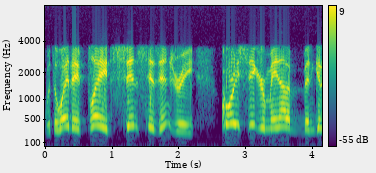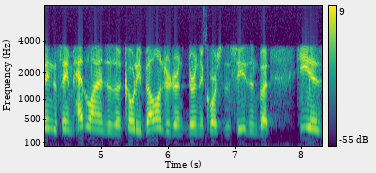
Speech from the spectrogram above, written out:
with the way they've played since his injury. Corey Seager may not have been getting the same headlines as a Cody Bellinger during, during the course of the season, but he is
